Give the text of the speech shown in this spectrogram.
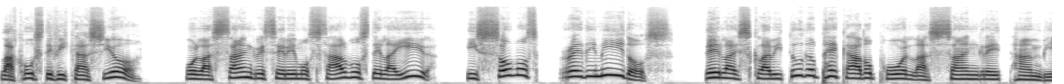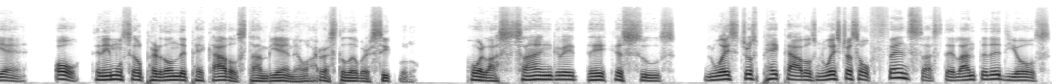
la justificación. Por la sangre seremos salvos de la ira y somos redimidos de la esclavitud del pecado por la sangre también. Oh, tenemos el perdón de pecados también, el resto del versículo. Por la sangre de Jesús, nuestros pecados, nuestras ofensas delante de Dios,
